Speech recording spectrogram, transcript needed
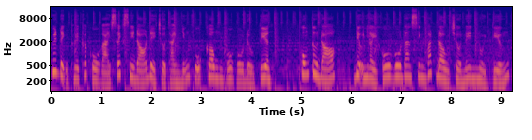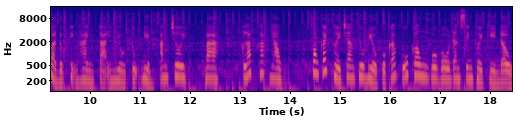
quyết định thuê các cô gái sexy đó để trở thành những vũ công go-go đầu tiên. Cũng từ đó, điệu nhảy go-go dancing bắt đầu trở nên nổi tiếng và được thịnh hành tại nhiều tụ điểm ăn chơi, bar, club khác nhau. Phong cách thời trang tiêu biểu của các vũ công go-go dancing thời kỳ đầu,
